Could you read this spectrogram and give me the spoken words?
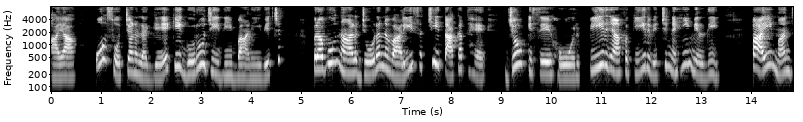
ਆਇਆ। ਉਹ ਸੋਚਣ ਲੱਗੇ ਕਿ ਗੁਰੂ ਜੀ ਦੀ ਬਾਣੀ ਵਿੱਚ ਪ੍ਰਭੂ ਨਾਲ ਜੋੜਨ ਵਾਲੀ ਸੱਚੀ ਤਾਕਤ ਹੈ, ਜੋ ਕਿਸੇ ਹੋਰ ਪੀਰ ਜਾਂ ਫਕੀਰ ਵਿੱਚ ਨਹੀਂ ਮਿਲਦੀ। ਭਾਈ ਮੰਝ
